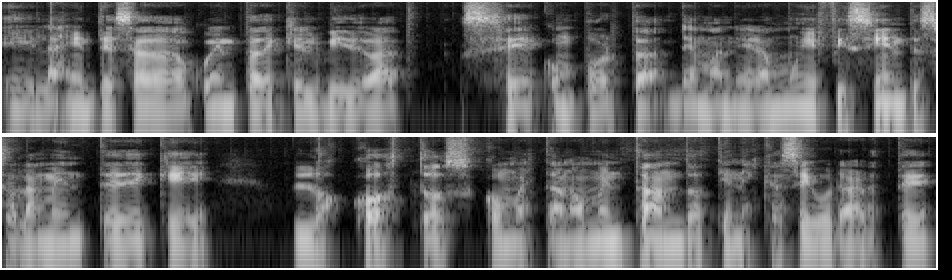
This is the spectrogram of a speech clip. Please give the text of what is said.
eh, la gente se ha dado cuenta de que el video ad se comporta de manera muy eficiente, solamente de que los costos, como están aumentando, tienes que asegurarte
